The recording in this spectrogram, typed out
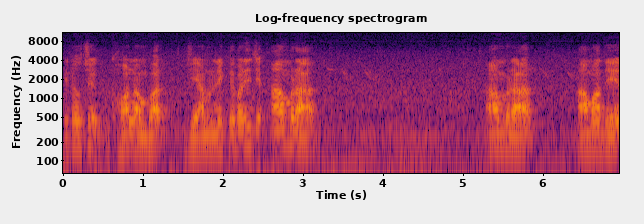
এটা হচ্ছে ঘ নাম্বার, যে আমরা লিখতে পারি যে আমরা আমরা আমাদের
